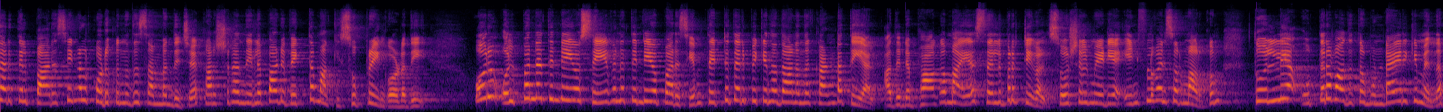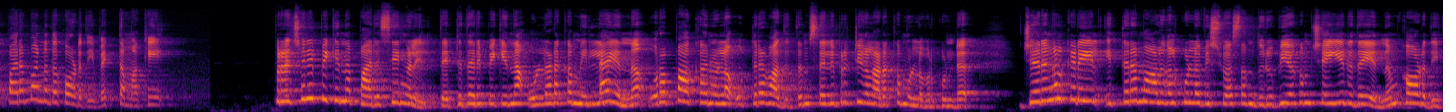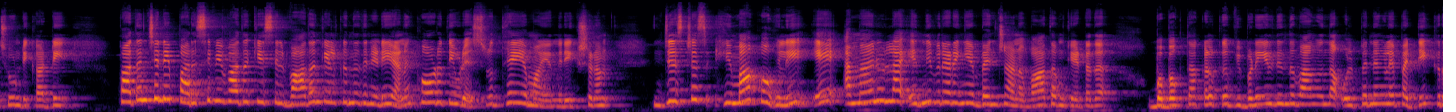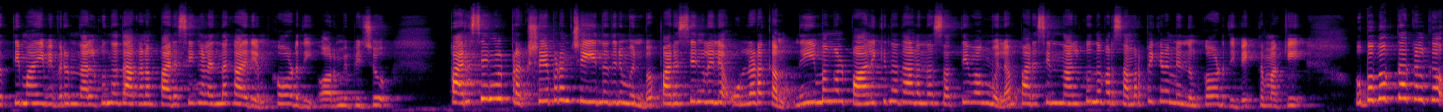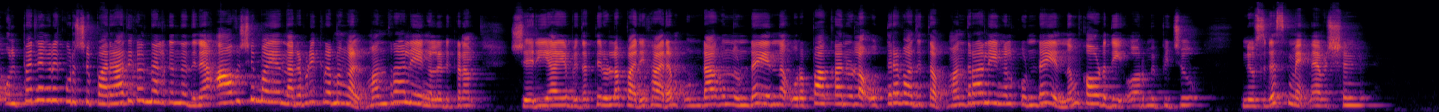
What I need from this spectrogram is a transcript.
തരത്തിൽ പരസ്യങ്ങൾ കൊടുക്കുന്നത് സംബന്ധിച്ച് കർശന നിലപാട് വ്യക്തമാക്കി സുപ്രീം കോടതി. ഒരു ഉൽപ്പന്നത്തിന്റെയോ സേവനത്തിന്റെയോ പരസ്യം തെറ്റിദ്ധരിപ്പിക്കുന്നതാണെന്ന് കണ്ടെത്തിയാൽ അതിന്റെ ഭാഗമായ സെലിബ്രിറ്റികൾ സോഷ്യൽ മീഡിയ ഇൻഫ്ലുവൻസർമാർക്കും തുല്യ ഉത്തരവാദിത്വം ഉണ്ടായിരിക്കുമെന്ന് പരമോന്നത കോടതി വ്യക്തമാക്കി. പ്രചരിപ്പിക്കുന്ന പരസ്യങ്ങളിൽ തെറ്റിദ്ധരിപ്പിക്കുന്ന ഉള്ളടക്കമില്ല എന്ന് ഉറപ്പാക്കാനുള്ള ഉത്തരവാദിത്തം സെലിബ്രിറ്റികൾ അടക്കമുള്ളവർക്കുണ്ട്. ജനങ്ങൾക്കിടയിൽ ഇത്തരം ആളുകൾക്കുള്ള വിശ്വാസം ദുരുപയോഗം ചെയ്യരുത് എന്നും കോടതി ചൂണ്ടിക്കാട്ടി. പതഞ്ജലി പരസ്യ വിവാദ കേസിൽ വാദം കേൾക്കുന്നതിനിടെയാണ് കോടതിയുടെ ശ്രദ്ധേയമായ നിരീക്ഷണം. ജസ്റ്റിസ് ഹിമ കോഹ്ലി എ അമാനുള്ള എന്നിവരടങ്ങിയ ബെഞ്ചാണ് വാദം കേട്ടത്. ഉപഭോക്താക്കൾക്ക് വിപണിയിൽ നിന്ന് വാങ്ങുന്ന ഉൽപ്പന്നങ്ങളെപ്പറ്റി കൃത്യമായ വിവരം നൽകുന്നതാകണം പരസ്യങ്ങൾ എന്ന കാര്യം കോടതി ഓർമ്മിപ്പിച്ചു. പരസ്യങ്ങൾ പ്രക്ഷേപണം ചെയ്യുന്നതിനു മുൻപ് പരസ്യങ്ങളിലെ ഉള്ളടക്കം നിയമങ്ങൾ പാലിക്കുന്നതാണെന്ന സത്യവാങ്മൂലം പരസ്യം നൽകുന്നവർ സമർപ്പിക്കണമെന്നും കോടതി വ്യക്തമാക്കി. ഉപഭോക്താക്കൾക്ക് ഉൽപ്പന്നങ്ങളെക്കുറിച്ച് പരാതികൾ നൽകുന്നതിന് ആവശ്യമായ നടപടിക്രമങ്ങൾ മന്ത്രാലയങ്ങൾ എടുക്കണം. ശരിയായ വിധത്തിലുള്ള പരിഹാരം ഉണ്ടാകുന്നുണ്ട് എന്ന് ഉറപ്പാക്കാനുള്ള ഉത്തരവാദിത്തം മന്ത്രാലയങ്ങൾക്കുണ്ട് എന്നും കോടതി ഓർമ്മിപ്പിച്ചു. News desk മെഗ്നാവിഷൻ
